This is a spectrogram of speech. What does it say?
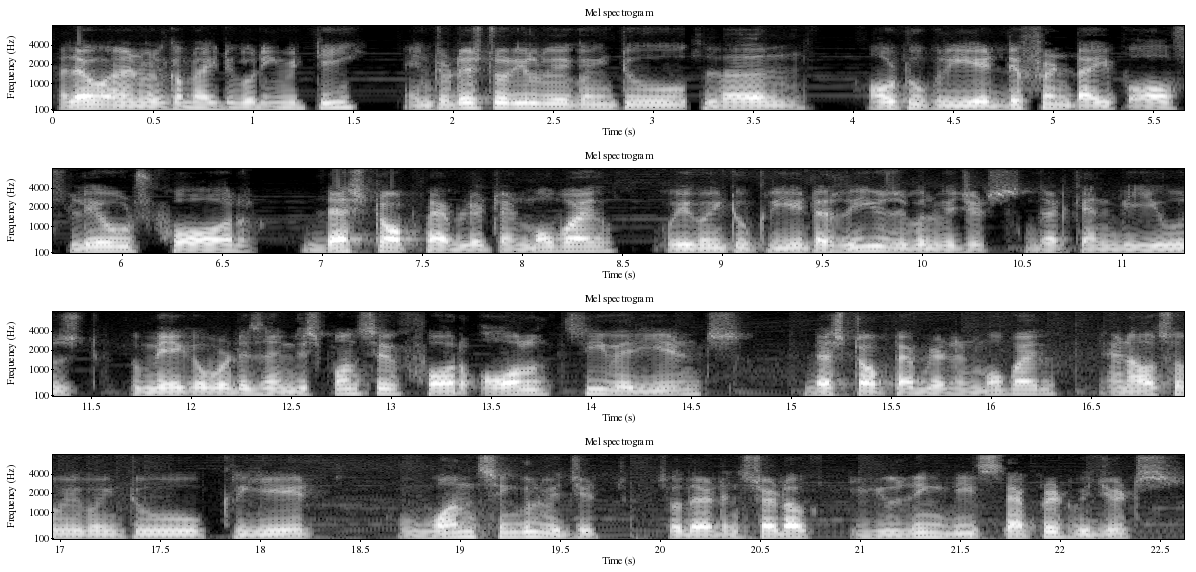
Hello and welcome back to Coding with T. In today's tutorial, we are going to learn how to create different type of layouts for desktop, tablet and mobile. We are going to create a reusable widgets that can be used to make our design responsive for all three variants desktop, tablet and mobile. And also we are going to create one single widget so that instead of using these separate widgets,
